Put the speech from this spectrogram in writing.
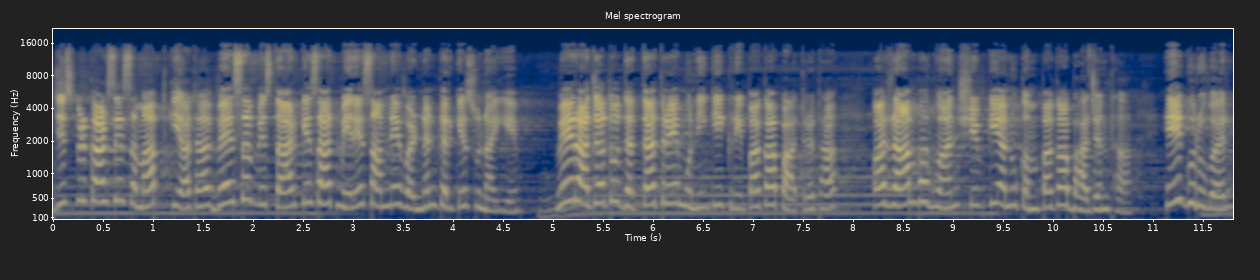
जिस प्रकार से समाप्त किया था, वह सब विस्तार के साथ मेरे सामने वर्णन करके सुनाइए। वह राजा तो दत्तात्रेय मुनि की कृपा का पात्र था और राम भगवान शिव की अनुकंपा का भाजन था। हे गुरुवर,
